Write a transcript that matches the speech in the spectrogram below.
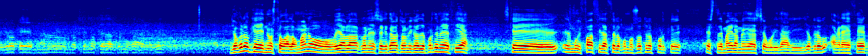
Yo creo que no nos tenemos que dar con un canto Yo creo que nuestro balonmano, hoy hablaba con el secretario autonómico del deporte y me decía es que es muy fácil hacerlo con vosotros porque extremáis la medida de seguridad y yo quiero agradecer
